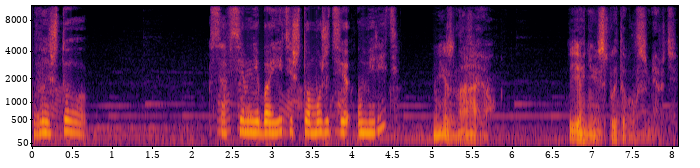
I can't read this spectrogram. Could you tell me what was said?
Вы что, совсем не боитесь, что можете умереть? Не знаю. Я не испытывал смерть.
